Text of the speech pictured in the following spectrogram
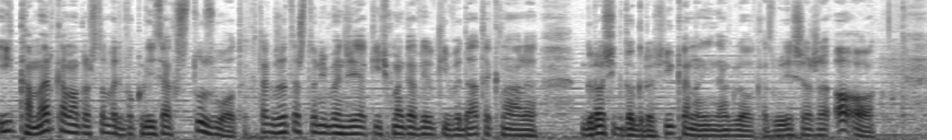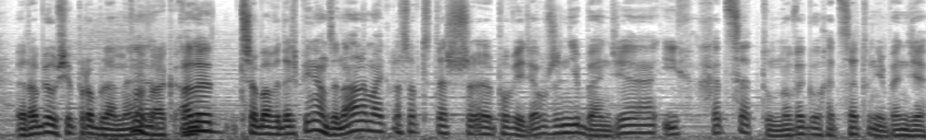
i kamerka ma kosztować w okolicach 100 zł, także też to nie będzie jakiś mega wielki wydatek, no ale grosik do grosika, no i nagle okazuje się, że o, o robią się problemy, no tak, ale trzeba wydać pieniądze, no ale Microsoft też e, powiedział, że nie będzie ich headsetu, nowego headsetu nie będzie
